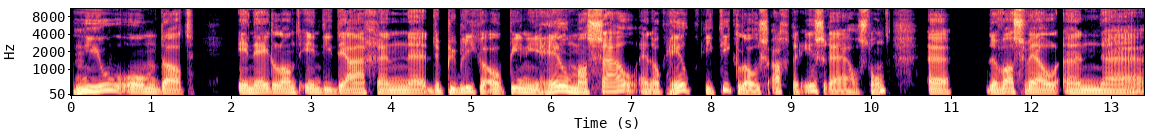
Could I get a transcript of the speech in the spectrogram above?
nieuw, omdat in Nederland in die dagen uh, de publieke opinie heel massaal en ook heel kritiekloos achter Israël stond. Uh, er was wel een uh,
